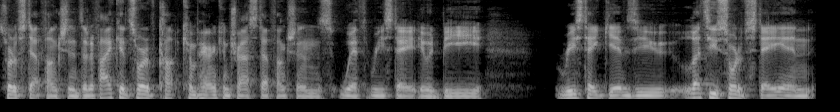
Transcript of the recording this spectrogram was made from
sort of step functions, and if I could sort of co- compare and contrast step functions with restate, it would be restate gives you lets you sort of stay in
